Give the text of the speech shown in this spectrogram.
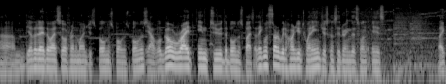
Um, the other day though I saw a friend of mine just bonus, bonus, bonus. Yeah, we'll go right into the bonus buys. I think we'll start with 120 just considering this one is like,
